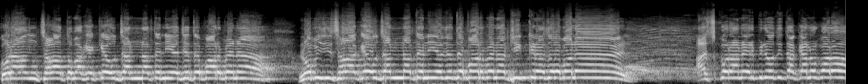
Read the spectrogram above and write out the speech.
কোরআন ছাড়া তোমাকে কেউ জান্নাতে নিয়ে যেতে পারবে না। নবীজি ছাড়া কেউ জান্নাতে নিয়ে যেতে পারবে না। ঠিক কিনা জোরে বলেন? আজ কোরআনের বিরোধিতা কেন করো?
